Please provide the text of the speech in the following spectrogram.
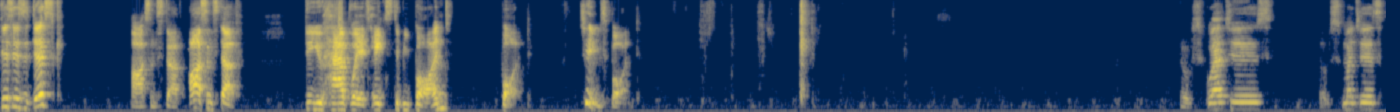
this is a disc. Awesome stuff. Awesome stuff. Do you have what it takes to be Bond? Bond. James Bond. No scratches. No smudges.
